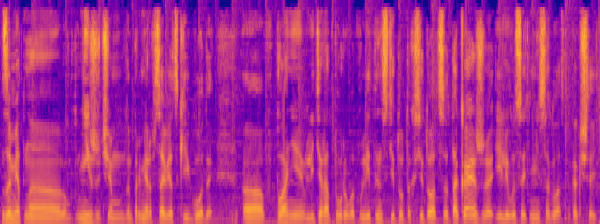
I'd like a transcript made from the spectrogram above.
заметно ниже, чем, например, в советские годы. А, в плане литературы, вот в лит-институтах ситуация такая же, или вы с этим не согласны? Как считаете?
